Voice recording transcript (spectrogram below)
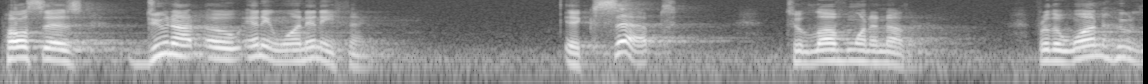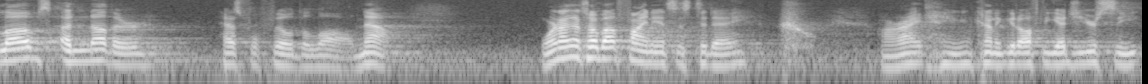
Paul says, Do not owe anyone anything except to love one another. For the one who loves another has fulfilled the law. Now, we're not going to talk about finances today. All right, you can kind of get off the edge of your seat.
